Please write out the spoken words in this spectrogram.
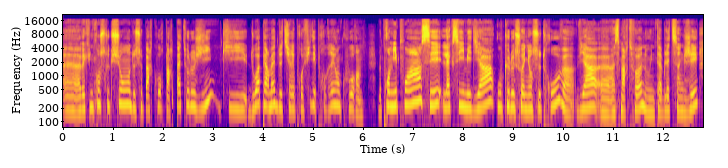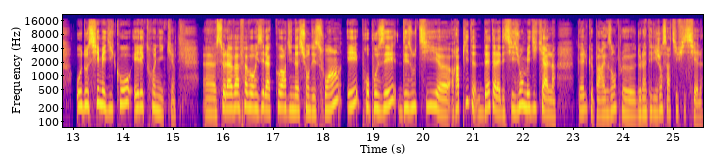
Euh, avec une construction de ce parcours par pathologie qui doit permettre de tirer profit des progrès en cours. Le premier point, c'est l'accès immédiat où que le soignant se trouve via euh, un smartphone ou une tablette 5G aux dossiers médicaux électroniques. Euh, cela va favoriser la coordination des soins et proposer des outils rapides d'aide à la décision médicale, tels que par exemple de l'intelligence artificielle.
